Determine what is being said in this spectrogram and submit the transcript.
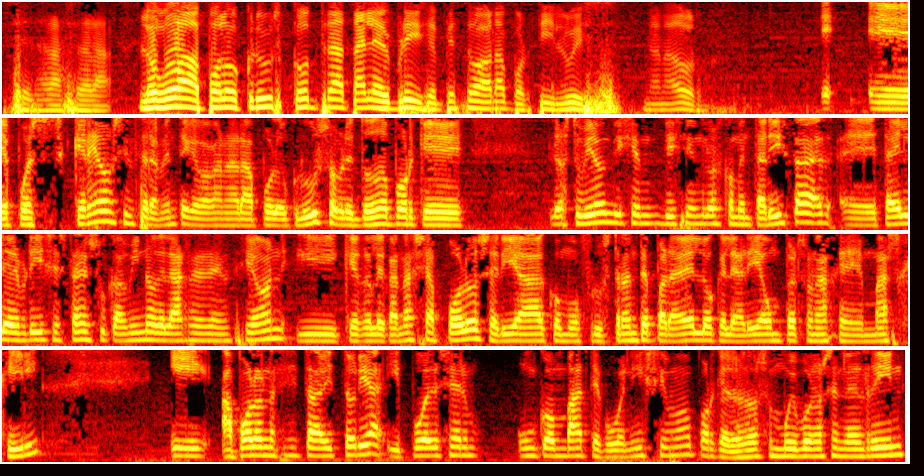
Se dará, se dará. Luego Apollo Cruz contra Tyler Breeze. Empiezo ahora por ti, Luis. Ganador. Eh, eh, pues creo sinceramente que va a ganar Apolo Cruz, sobre todo porque lo estuvieron diciendo los comentaristas, eh, Tyler Breeze está en su camino de la redención y que le ganase a Apolo sería como frustrante para él, lo que le haría un personaje más heel. Y Apolo necesita la victoria y puede ser un combate buenísimo porque los dos son muy buenos en el ring.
